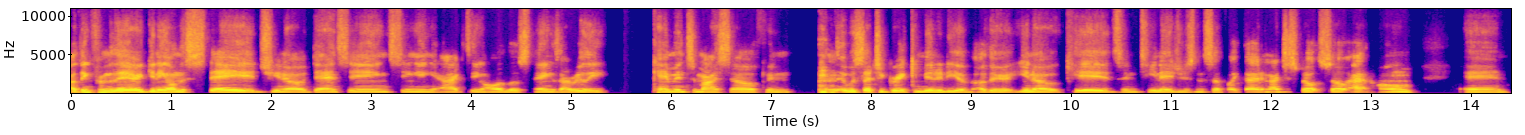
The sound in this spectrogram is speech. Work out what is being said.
I think from there, getting on the stage, you know, dancing, singing, acting, all of those things, I really came into myself. And it was such a great community of other, you know, kids and teenagers and stuff like that. And I just felt so at home. And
